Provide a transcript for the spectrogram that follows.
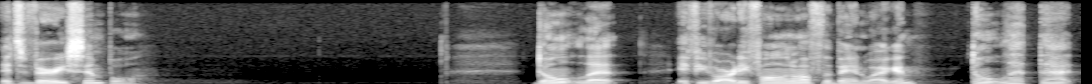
It's very simple. Don't let If you've already fallen off the bandwagon, don't let that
